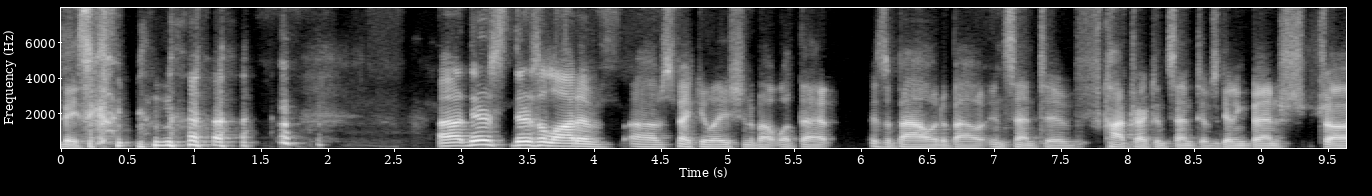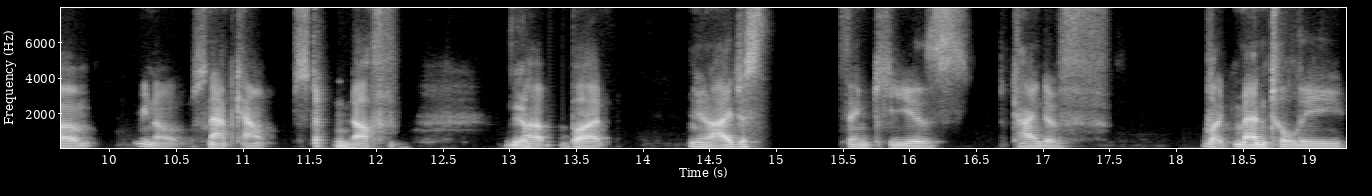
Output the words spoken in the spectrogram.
basically. uh, there's there's a lot of uh, speculation about what that is about, about incentive, contract incentives, getting benched, uh, you know, snap count stuff. Yep. Uh, but you know, I just think he is kind of like mentally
